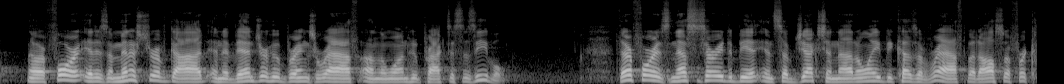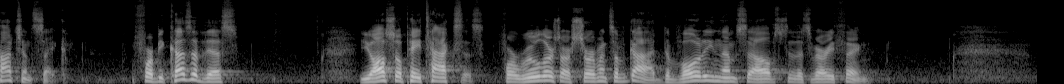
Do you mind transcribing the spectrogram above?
for it is a minister of God, an avenger who brings wrath on the one who practices evil. Therefore, it is necessary to be in subjection not only because of wrath, but also for conscience sake. For because of this, you also pay taxes, for rulers are servants of God, devoting themselves to this very thing.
